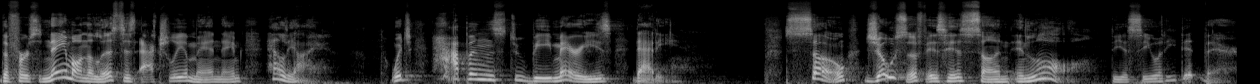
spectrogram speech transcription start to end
the first name on the list is actually a man named Heli, which happens to be Mary's daddy. So, Joseph is his son in law. Do you see what he did there?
